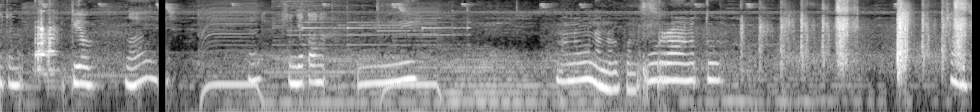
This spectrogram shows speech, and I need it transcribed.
Itu nak. kill Lain. Senjata nak. Ih. Mana mana nelpon orang tuh Sambut.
